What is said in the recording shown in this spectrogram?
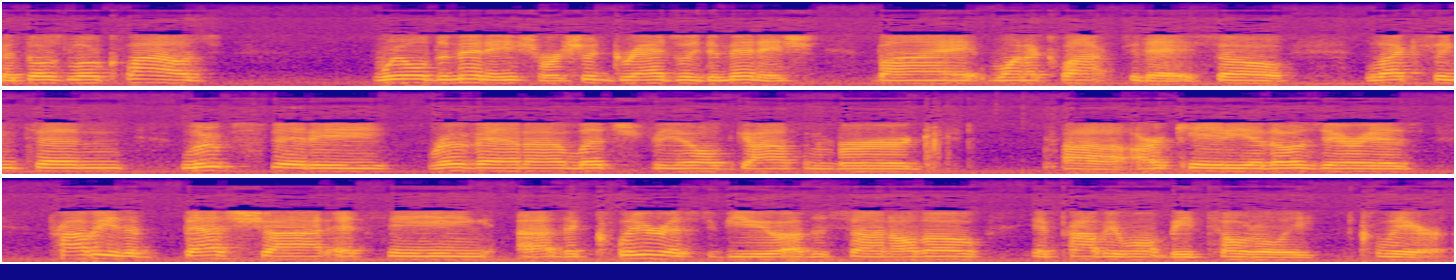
but those low clouds will diminish or should gradually diminish by 1 o'clock today. So Lexington, Loop City, Ravenna, Litchfield, Gothenburg, uh, Arcadia, those areas, probably the best shot at seeing uh, the clearest view of the sun, although it probably won't be totally clear.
